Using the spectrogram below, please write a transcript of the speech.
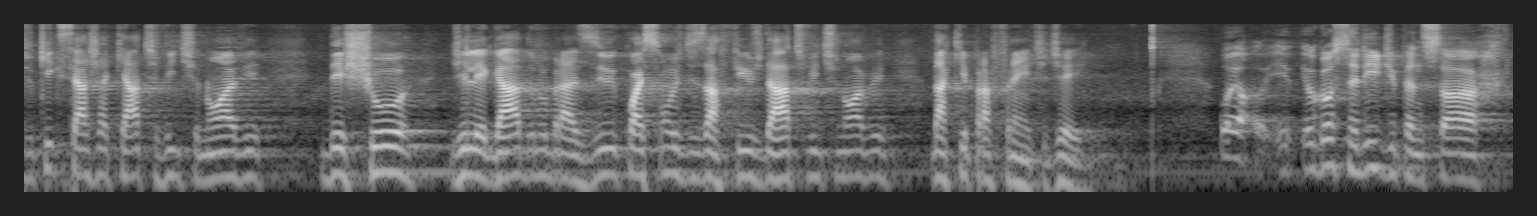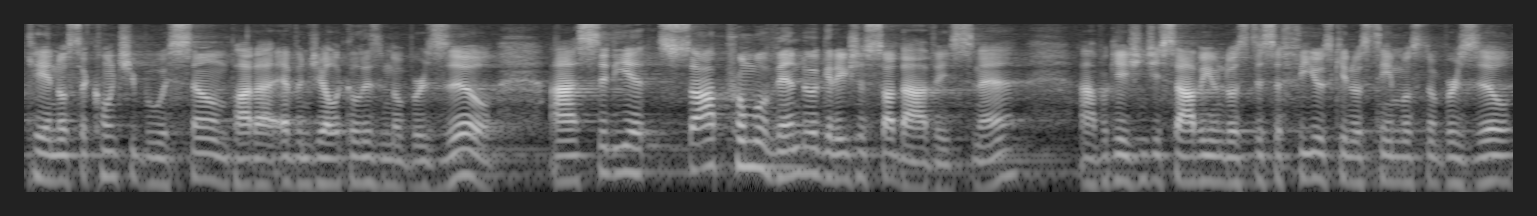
O que, você acha que Atos 29 deixou de legado no Brasil e quais são os desafios da Atos 29 daqui para frente, Jay? Eu gostaria de pensar que a nossa contribuição para evangelicalismo no Brasil uh, seria só promovendo igrejas saudáveis, né? Uh, porque a gente sabe um dos desafios que nós temos no Brasil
